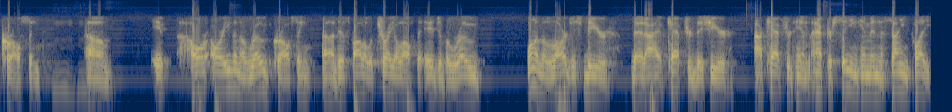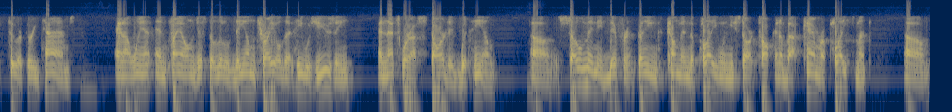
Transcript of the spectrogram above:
crossing. Mm-hmm. Um, it, or, or even a road crossing, uh, just follow a trail off the edge of a road. One of the largest deer that I have captured this year, I captured him after seeing him in the same place two or three times. And I went and found just a little dim trail that he was using, and that's where I started with him. Uh, so many different things come into play when you start talking about camera placement um,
